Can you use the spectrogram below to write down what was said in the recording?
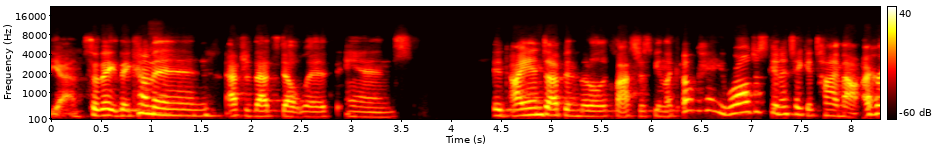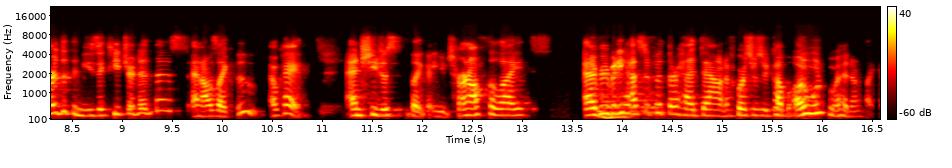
yeah, so they they come in after that's dealt with, and it, I end up in the middle of the class just being like, okay, we're all just gonna take a timeout. I heard that the music teacher did this, and I was like, ooh, okay. And she just like, you turn off the lights. Everybody Mhm. has to put their head down. Of course, there's a couple. I want to put my head down. I'm like,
